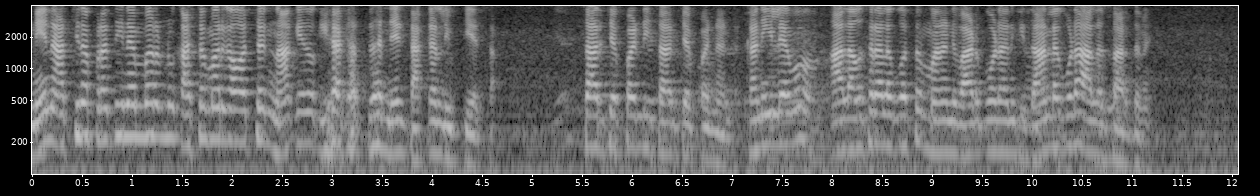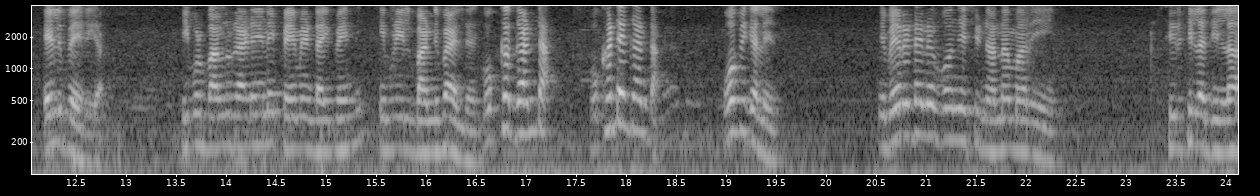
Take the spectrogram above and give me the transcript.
నేను వచ్చిన ప్రతి నెంబర్ నువ్వు కస్టమర్గా వచ్చని నాకేదో గిరాకీ వస్తుందని నేను టక్కన లిఫ్ట్ చేస్తా. సార్ చెప్పండి సార్ చెప్పండి అంట. కానీ వీళ్ళేమో వాళ్ళ అవసరాల కోసం మనల్ని వాడుకోవడానికి దానిలో కూడా వాళ్ళ స్వార్థమే. వెళ్ళిపోయారు ఇక. ఇప్పుడు బండ్లు రెడీ అయినాయి పేమెంట్ అయిపోయింది. ఇప్పుడు వీళ్ళు బండి బయలుదేరి ఒక్క గంట ఒకటే గంట ఓపిక లేదు. ఇక వేరే టైం ఫోన్ చేసిండు అన్న మాది సిరిసిల్ల జిల్లా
